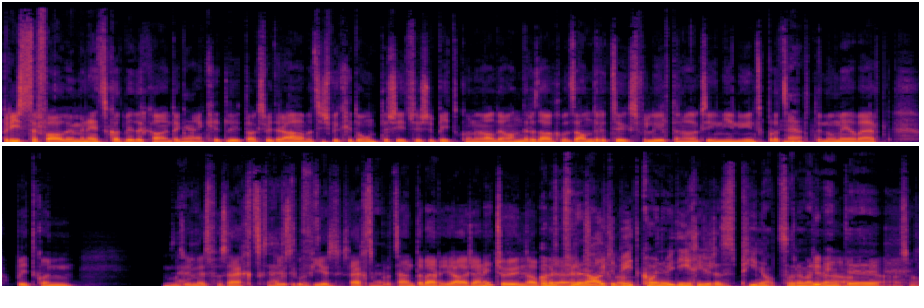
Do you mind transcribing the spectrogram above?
Preiszerfall, wenn man jetzt gerade wieder kann, dann ja. merken die Leute wieder an, aber es ist wirklich der Unterschied zwischen Bitcoin und all den anderen Sachen, weil das andere Zeugs verliert dann irgendwie 90 Prozent ja. oder noch mehr Wert. Bitcoin muss immer von 60.000 auf 40, 60 Prozent ja. werden. Ja, ist auch nicht schön. Aber, aber für einen alten Bitcoin wie dich ist das Peanuts, oder? Wenn, genau, wenn der, ja, also.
